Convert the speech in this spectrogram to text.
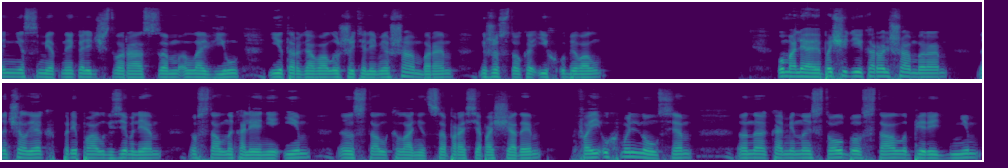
несметное количество раз ловил и торговал жителями Шамбара и жестоко их убивал. «Умоляю, пощади, король Шамбара!» Человек припал к земле, встал на колени и стал кланяться, прося пощады. Фэй ухмыльнулся. На каменный столб встал перед ним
